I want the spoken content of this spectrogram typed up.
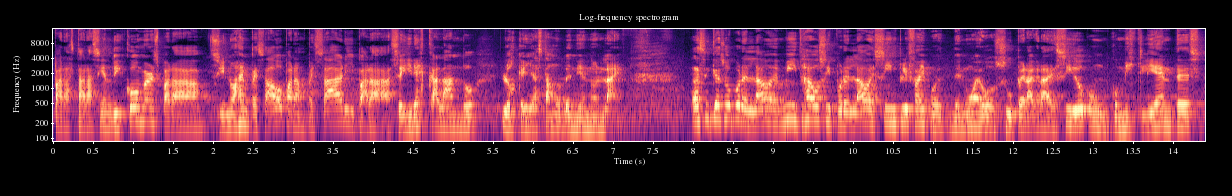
para estar haciendo e-commerce, para, si no has empezado, para empezar y para seguir escalando los que ya estamos vendiendo online. Así que eso por el lado de Meathouse y por el lado de Simplify, pues de nuevo, súper agradecido con, con, mis clientes.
